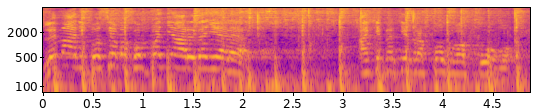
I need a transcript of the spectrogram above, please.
Le mani possiamo accompagnare Daniele, anche perché tra poco va a fuoco.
